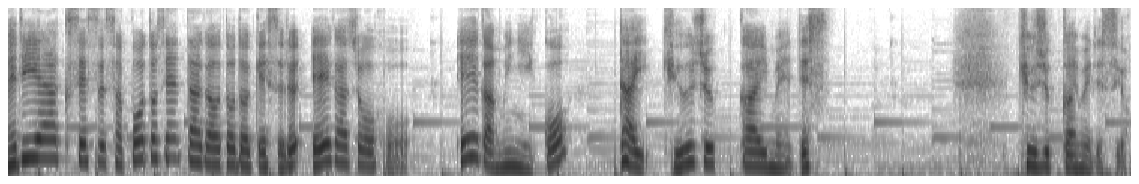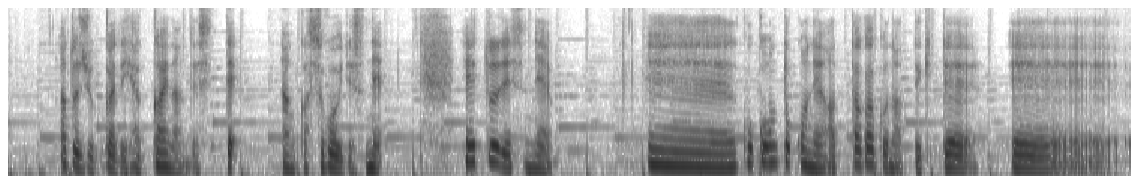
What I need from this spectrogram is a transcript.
メディアアクセスサポートセンターがお届けする映画情報。映画見に行こう。第90回目です。90回目ですよ。あと10回で100回なんですって。なんかすごいですね。えっとですね。えー、ここのとこねあったかくなってきて、えー、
